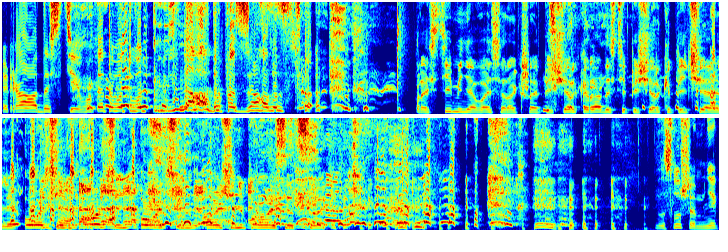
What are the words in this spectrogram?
радости. Вот это вот, вот не надо, пожалуйста. Прости меня, Вася Ракша, пещерка радости, пещерка печали. Очень, очень, очень, очень просится. Ну, слушай, мне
